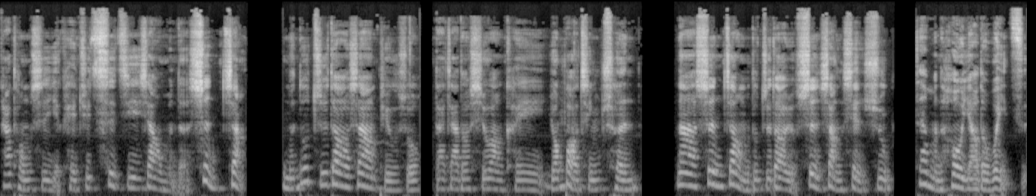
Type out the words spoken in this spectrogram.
它同时也可以去刺激一下我们的肾脏。我们都知道，像比如说，大家都希望可以永葆青春，那肾脏我们都知道有肾上腺素在我们的后腰的位置。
